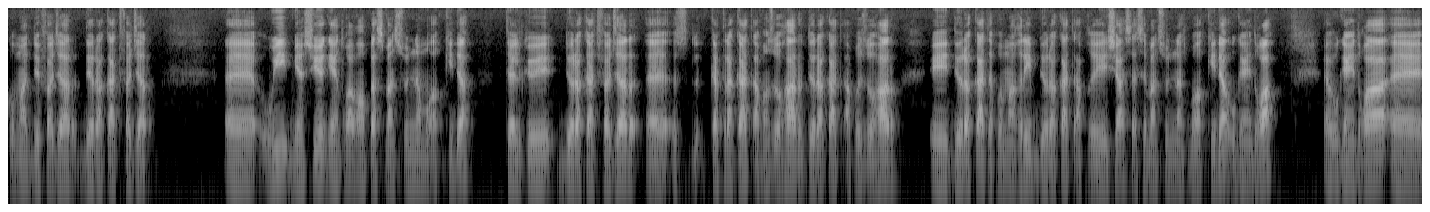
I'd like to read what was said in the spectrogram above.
كما دي فجر دي ركات فجر euh, oui, bien sûr, Gendroit remplace Ban Sunna Mu'akkida, tel que 2 rakat Fajr, 4 euh, rakat avant Zohar, 2 rakat après Zohar, et deux rakats après Maghrib, deux rakats après Isha, ça c'est ban sunnah muakkida, ou gain droit, ou gain droit euh,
